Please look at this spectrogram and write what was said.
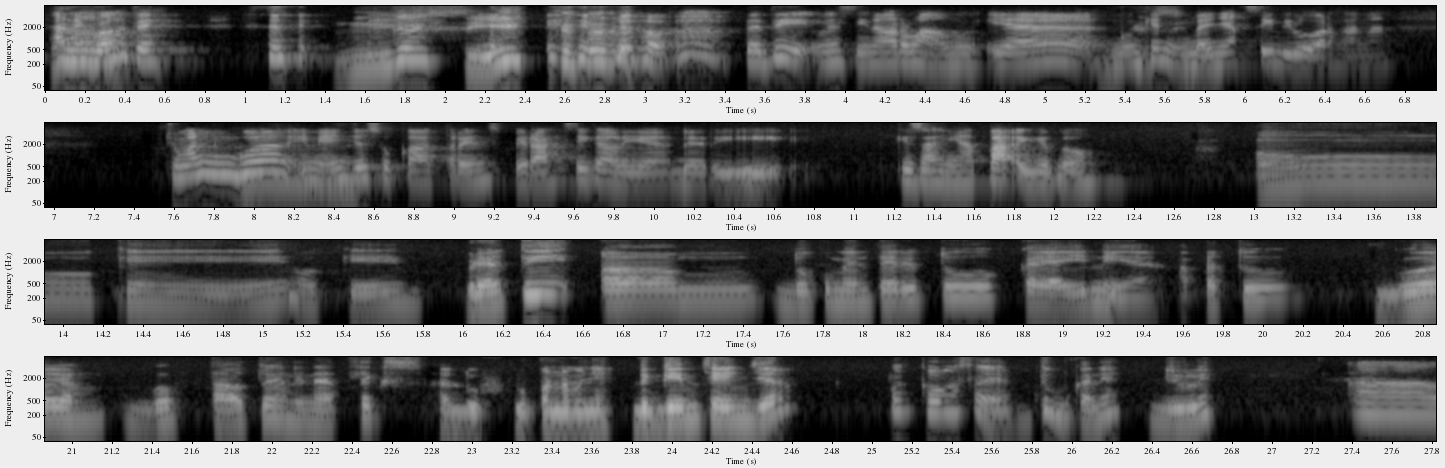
aneh Wow. banget ya. Enggak sih. Berarti masih normal. Ya, Iya mungkin sih. banyak sih di luar sana. Cuman gue Hmm. ini aja suka terinspirasi kali ya dari kisah nyata gitu. Oke, oke. Berarti em, dokumenter itu kayak ini ya? Apa tuh? Gue yang gue tahu tuh yang di Netflix. Aduh, lupa namanya. The Game Changer. Apa kalau nggak salah ya? Itu bukannya judulnya? Eh,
